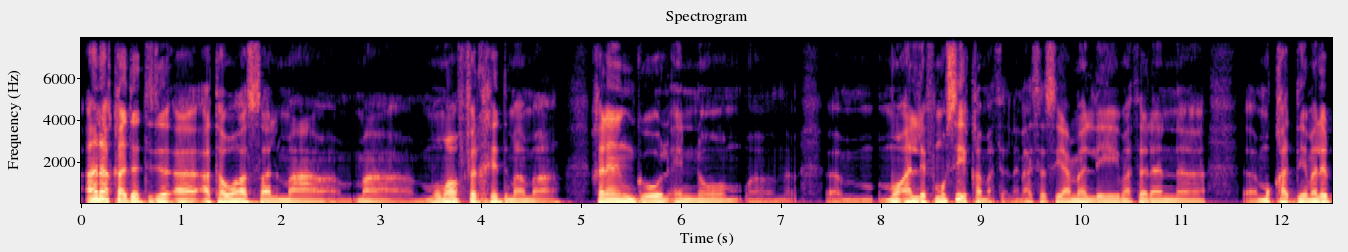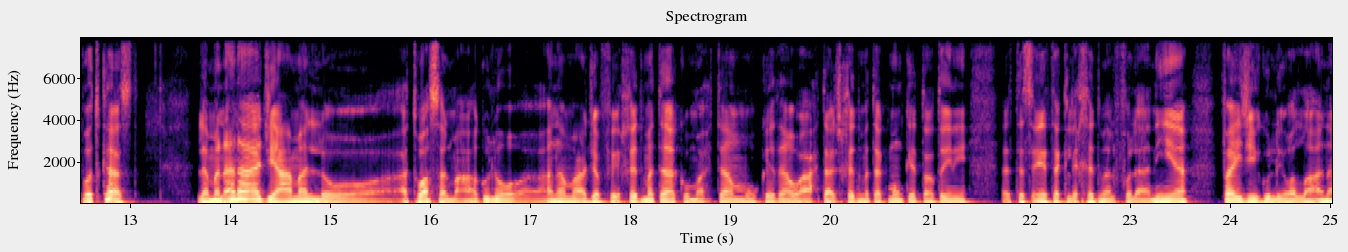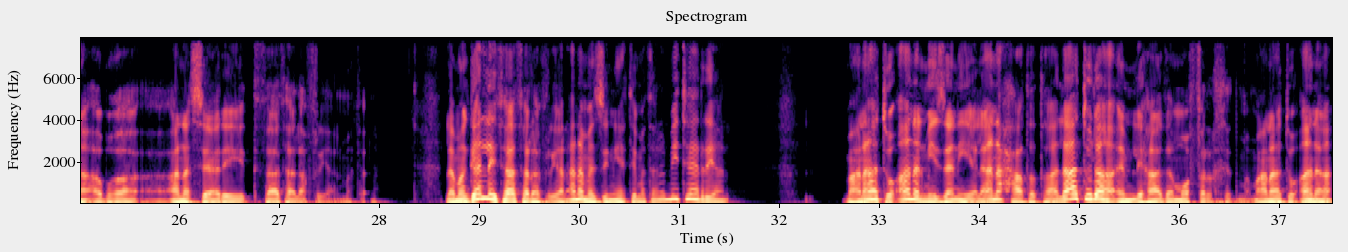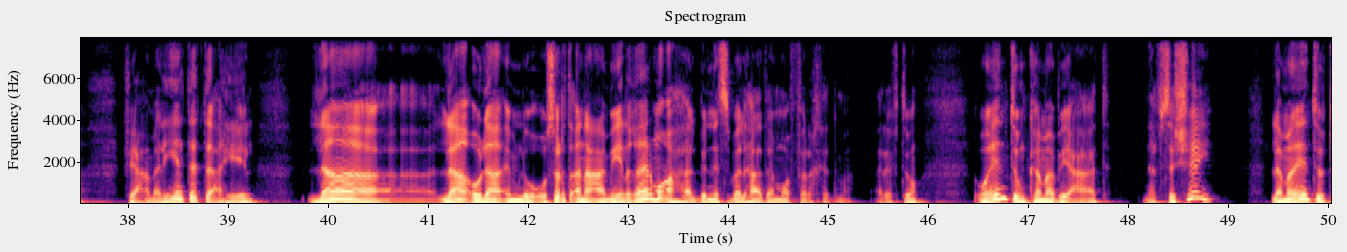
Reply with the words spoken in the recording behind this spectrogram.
أنا قد أتواصل مع مع موفر خدمة ما. خلينا نقول إنه مؤلف موسيقى مثلا على أساس يعمل لي مثلا مقدمة للبودكاست. لما أنا أجي أعمل له أتواصل معه أقول له أنا معجب في خدمتك ومهتم وكذا وأحتاج خدمتك ممكن تعطيني تسعيرتك للخدمه الفلانية؟ فيجي يقول لي والله أنا أبغى أنا سعري 3000 ريال مثلا. لما قال لي 3000 ريال أنا ميزانيتي مثلا 200 ريال. معناته أنا الميزانية اللي أنا حاططها لا تلائم لهذا موفر الخدمة. معناته أنا في عملية التأهيل لا لا ألائم له وصرت أنا عميل غير مؤهل بالنسبة لهذا الموفر الخدمة. عرفتوا؟ وأنتم كمبيعات نفس الشيء. لما أنتم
